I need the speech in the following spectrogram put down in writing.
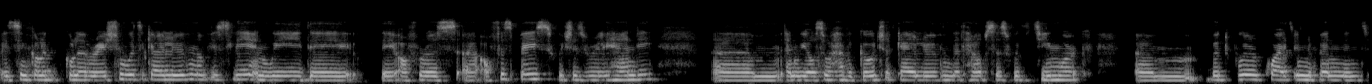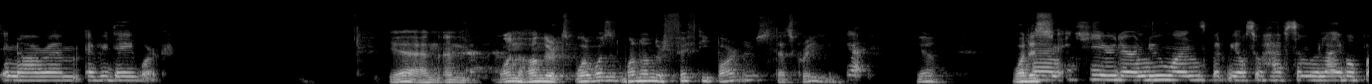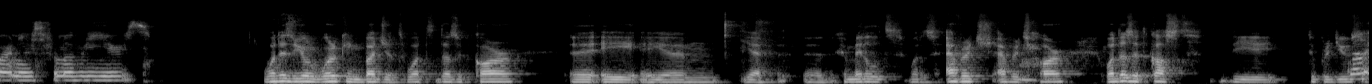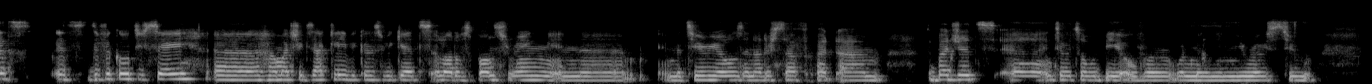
it's in collaboration with the KU Leuven, obviously, and we they they offer us uh, office space, which is really handy. Um, and we also have a coach at KU Leuven that helps us with teamwork. Um, but we're quite independent in our um, everyday work. Yeah, and and 100. What was it? 150 partners. That's crazy. Yeah. Yeah. What is? And each year there are new ones, but we also have some reliable partners from over the years what is your working budget? What does a car a a um, yeah uh, gemiddeld what is average average car what does it cost the to produce well it's it's difficult to say uh, how much exactly because we get a lot of sponsoring in, uh, in materials and other stuff but um, the budget uh, in total would be over 1 million euros to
